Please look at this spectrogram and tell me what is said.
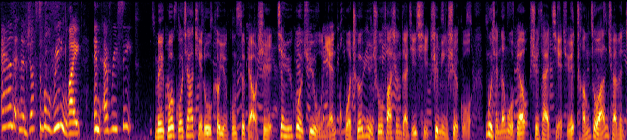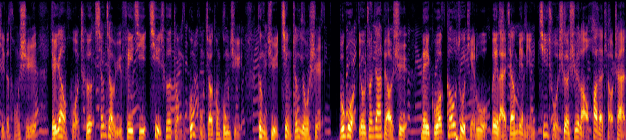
and an adjustable reading light. In every seat. 美国国家铁路客运公司表示，鉴于过去五年火车运输发生的几起致命事故，目前的目标是在解决乘坐安全问题的同时，也让火车相较于飞机、汽车等公共交通工具更具竞争优势。不过，有专家表示，美国高速铁路未来将面临基础设施老化的挑战。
